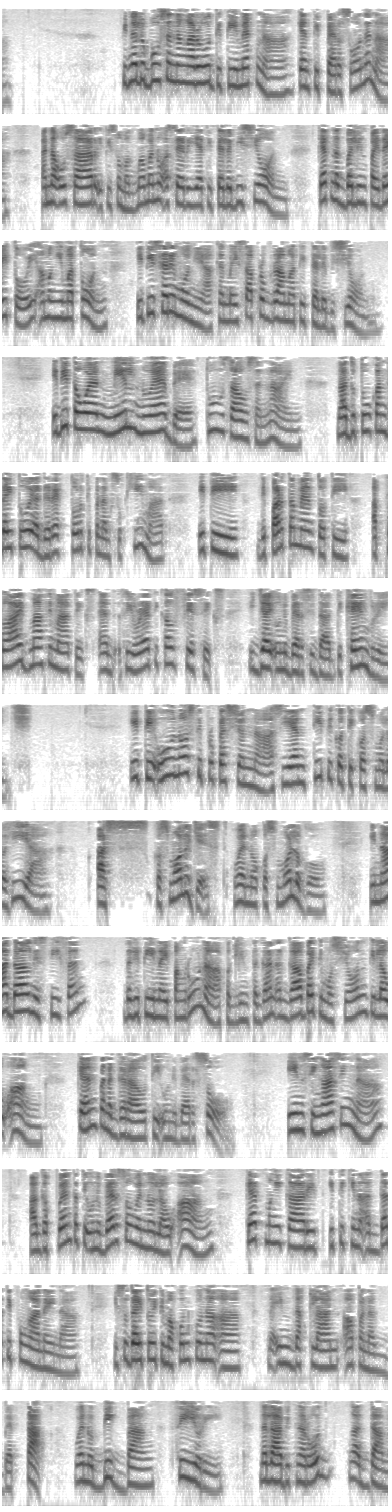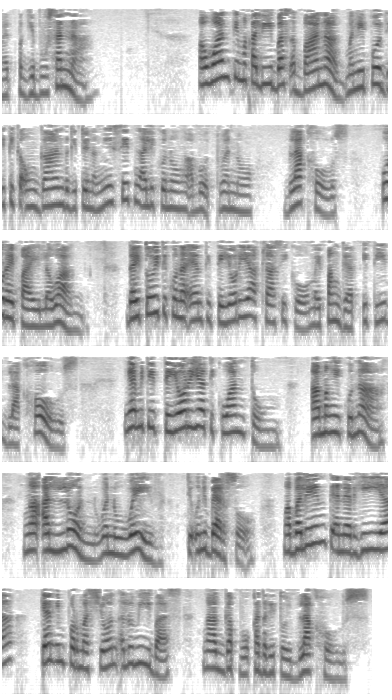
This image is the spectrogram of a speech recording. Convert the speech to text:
Pinalubusan na nga ti timek na, ken ti persona na, Anausar iti sumagmamano a serya ti telebisyon, ket nagbalin pay daytoy ang mangimaton iti seremonya kan may sa programa ti telebisyon. Idi tawen 2009, 2009, nadutukan daytoy a direktor ti panagsukimat iti Departamento ti Applied Mathematics and Theoretical Physics ijay Universidad ti Cambridge. Iti unos ti profesyon na siyentipiko ti kosmolohiya as cosmologist, wenno kosmologo, inadal ni Stephen, dagiti nay pangruna paglintagan ag gabay ti mosyon ti lawang, ken panaggaraw ti universo. Insingasing na, agapwenta ti universo wenno lawang, ket mangikarit iti kinaadda ti punganay na, iso daytoy ti makunkuna a, na indaklan a panagbettak, wenno Big Bang Theory, nalabit nga rod, nga addamet pagibusan na. Awan ti makalibas a banag, manipod iti kaunggan dagitoy nangisit nga alikuno nga abot, wano black holes, uray pay lawag. Daytoy ti kunaen ti teorya klasiko may panggap iti black holes. Ngem iti teorya ti quantum, amang ikuna nga allon wano wave ti universo, mabalin ti enerhiya ken impormasyon a lumibas nga aggapo kadagitoy black holes.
